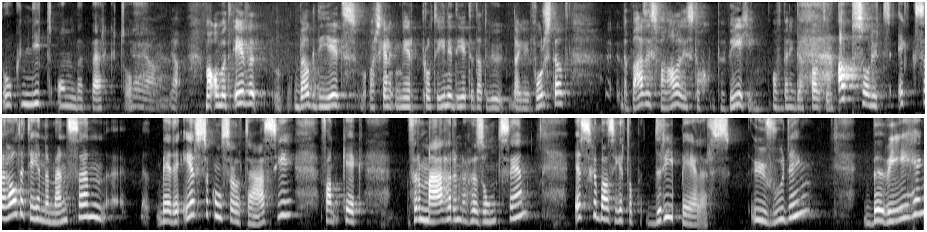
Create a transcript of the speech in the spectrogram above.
ook niet onbeperkt, toch? Ja, ja, ja, Maar om het even, welk dieet, waarschijnlijk meer proteïne-diëten dat u, dat je voorstelt, de basis van alles is toch beweging? Of ben ik daar fout in? Absoluut. Ik zeg altijd tegen de mensen bij de eerste consultatie van kijk, vermageren, gezond zijn, is gebaseerd op drie pijlers. Uw voeding, beweging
